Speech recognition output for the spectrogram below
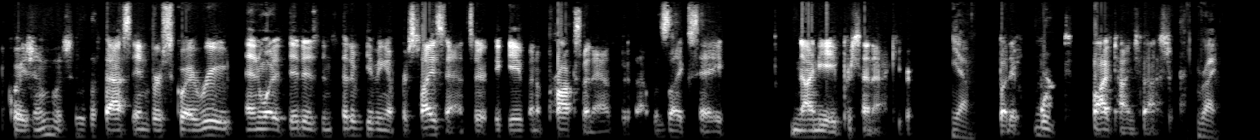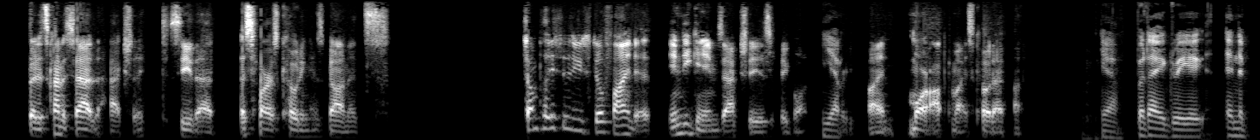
equation, which is the fast inverse square root. And what it did is instead of giving a precise answer, it gave an approximate answer that was like, say, 98% accurate. Yeah. But it worked five times faster. Right. But it's kind of sad, actually, to see that as far as coding has gone, it's some places you still find it. Indie games actually is a big one Yeah, you find more optimized code, I find. Yeah, but I agree. In the,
